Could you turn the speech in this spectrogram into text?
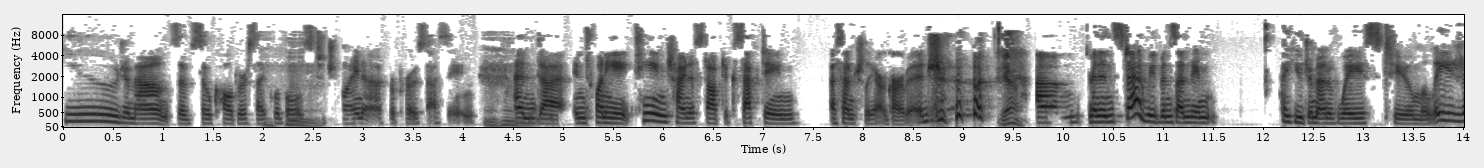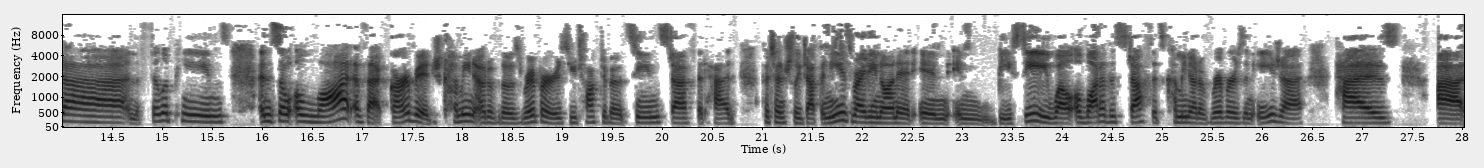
huge amounts of so-called recyclables Mhm. to China for processing. Mhm. And uh, in 2018, China stopped accepting essentially our garbage. yeah. Um, and instead, we've been sending a huge amount of waste to Malaysia and the Philippines. And so a lot of that garbage coming out of those rivers, you talked about seeing stuff that had potentially Japanese writing on it in, in BC. Well, a lot of the stuff that's coming out of rivers in Asia has uh,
